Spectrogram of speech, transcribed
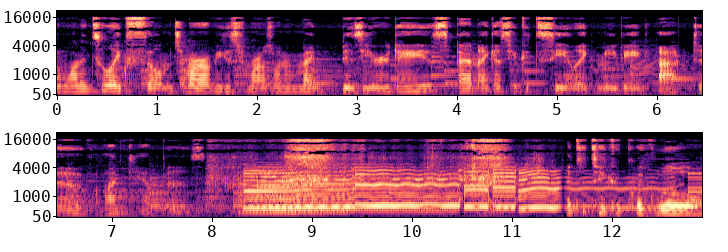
I wanted to like film tomorrow because tomorrow's one of my busier days. And I guess you could see like me being active on campus. I had to take a quick little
